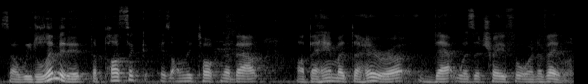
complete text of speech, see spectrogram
So we limit it. The pasuk is only talking about a behemoth tahira that was a treifa or an avela.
